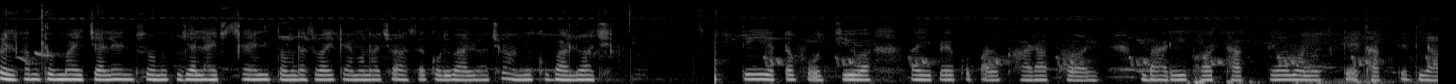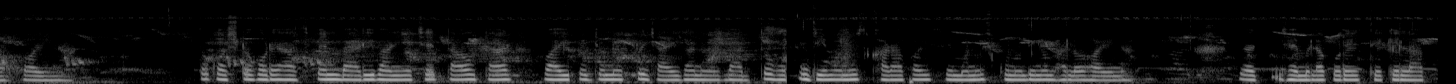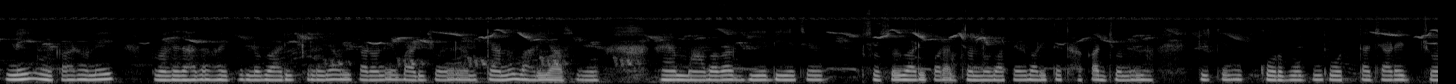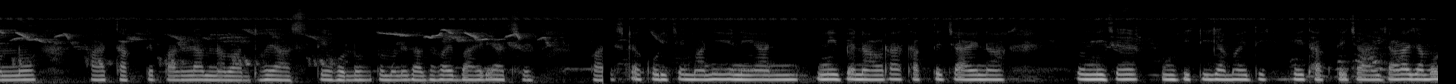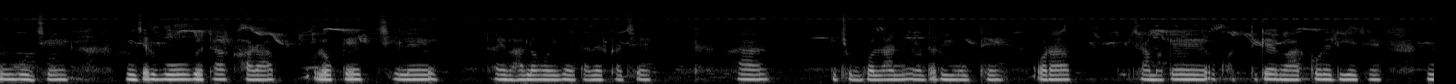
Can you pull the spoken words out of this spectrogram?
Welcome to my channel Sonu Puja lifestyle তোমরা সবাই কেমন আছো? আশা করি ভালো আছো, আমিও খুব ভালো আছি। সত্যি একটা ফোর জি ওয়াইফের কপাল খারাপ হয়। বাড়ি ঘর থাকতেও মানুষকে থাকতে দেওয়া হয় না। তো কষ্ট করে হাজব্যান্ড বাড়ি বানিয়েছে, তাও তার ওয়াইফের জন্য একটু জায়গা নয়, বাধ্য যে মানুষ খারাপ হয়, সে মানুষ কোনোদিনও ভালো হয় না। ঝামেলা করে থেকে লাভ নেই, ওই কারণেই তোমাদের দাদাভাই বলল, বাড়ি চলে যাও। ওই কারণে বাড়ি চলে এলাম। কেন বাড়ি আসব? হ্যাঁ মা বাবার বিয়ে দিয়েছে শ্বশুর বাড়ি করার জন্য, বাপের বাড়িতে থাকার জন্য না। কী করব? কিন্তু অত্যাচারের জন্য আর থাকতে পারলাম না, বাধ্য হয়ে আসতে হলো। তোমাদের দাদাভাই বাইরে আছে। চেষ্টা করি যে মানিয়ে নিয়ে আর নিবে না, ওরা থাকতে চায় না। নিজের বিটি জামাই দিকে নিয়েই থাকতে চায়। যারা যেমন বুঝে, নিজের বউ বেটা খারাপ লোকের ছেলেটাই ভালো হয়ে যায় তাদের কাছে। আর কিছু বলার নেই ওদের মধ্যে। ওরা যে আমাকে ঘর থেকে বার করে দিয়েছে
